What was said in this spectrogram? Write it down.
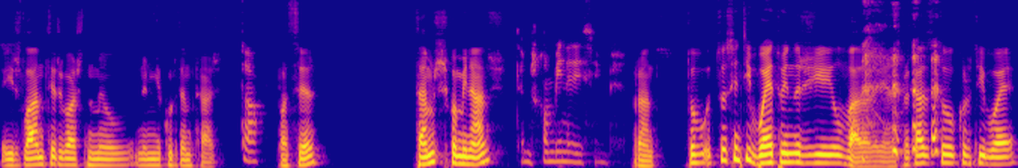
A ires lá meter gosto no meu, na minha curta-metragem. Tá. Pode ser? Estamos combinados? Estamos combinadíssimos. Pronto. Estou a sentir bué a tua energia elevada, Adriana. Por acaso estou a curtir bué.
